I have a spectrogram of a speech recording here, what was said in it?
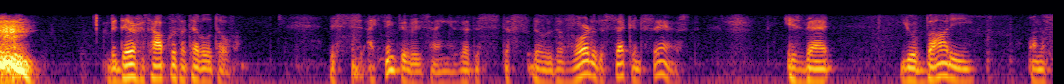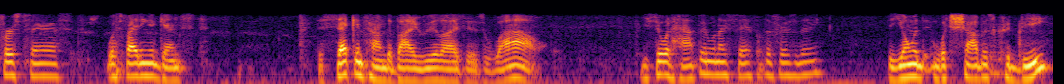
This, I think that what he's saying is that the, the, the, the word of the second fast is that your body on the first fast was fighting against. The second time the body realizes, wow, you see what happened when I fasted the first day? The Yom, what Shabbos could be?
